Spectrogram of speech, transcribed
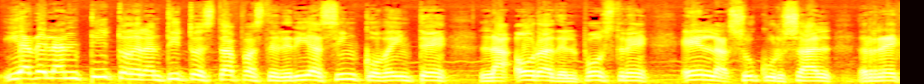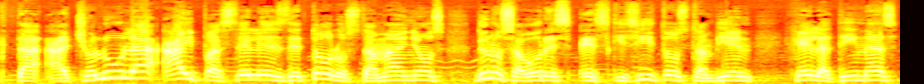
y adelantito, adelantito está Pastelería 520, la hora del postre en la sucursal recta a Cholula. Hay pasteles de todos los tamaños, de unos sabores exquisitos también gelatinas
